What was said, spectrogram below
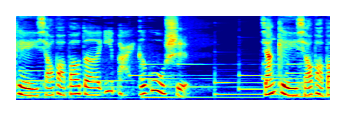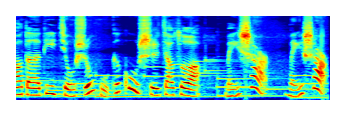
给小宝宝的一百个故事，讲给小宝宝的第九十五个故事叫做“没事儿，没事儿”。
